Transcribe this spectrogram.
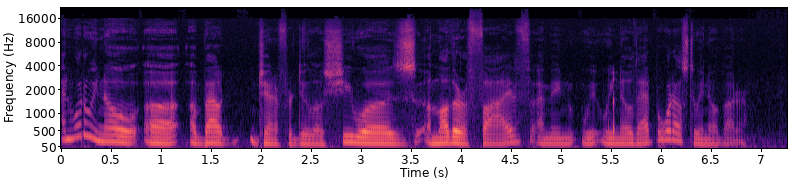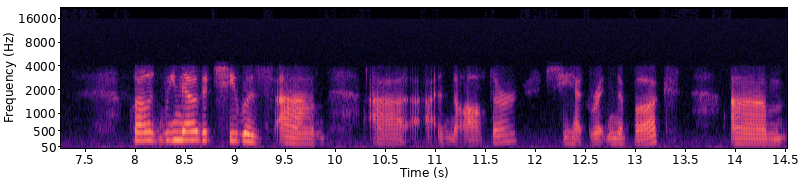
And what do we know uh, about Jennifer Dulos? She was a mother of five. I mean, we, we know that, but what else do we know about her? Well, we know that she was um, uh, an author. She had written a book. Um,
